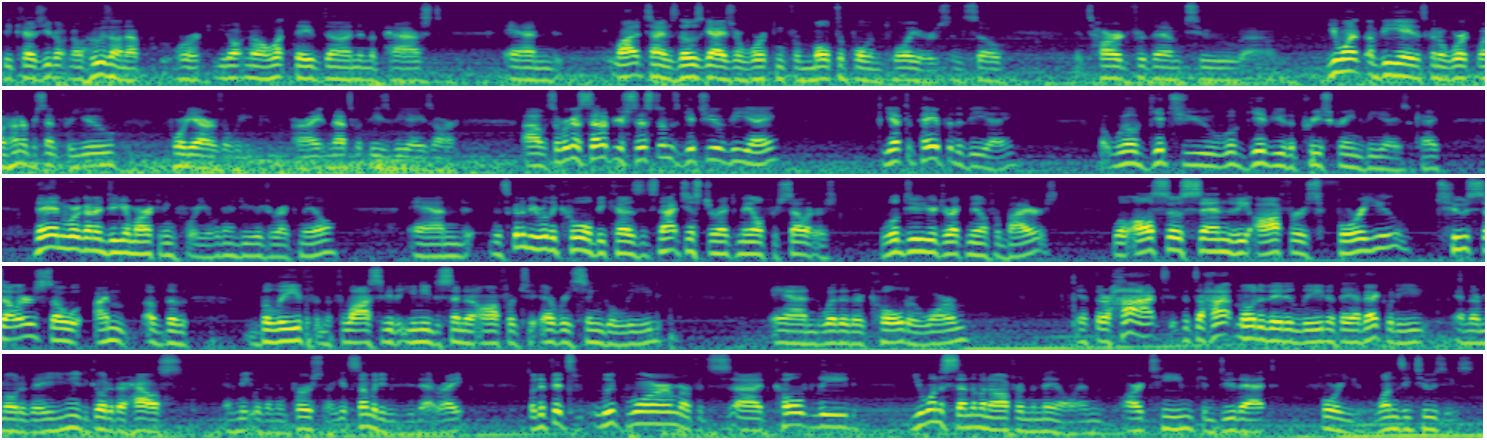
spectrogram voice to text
because you don't know who's on Upwork. You don't know what they've done in the past. And a lot of times, those guys are working for multiple employers. And so, it's hard for them to. Um, you want a VA that's going to work 100% for you, 40 hours a week. All right, and that's what these VAs are. Um, so we're going to set up your systems, get you a VA. You have to pay for the VA, but we'll get you. We'll give you the pre-screened VAs. Okay. Then we're going to do your marketing for you. We're going to do your direct mail, and it's going to be really cool because it's not just direct mail for sellers. We'll do your direct mail for buyers. We'll also send the offers for you to sellers. So I'm of the belief and the philosophy that you need to send an offer to every single lead, and whether they're cold or warm. If they're hot, if it's a hot motivated lead, if they have equity and they're motivated, you need to go to their house and meet with them in person or get somebody to do that, right? But if it's lukewarm or if it's a cold lead, you want to send them an offer in the mail, and our team can do that for you, onesie twosies.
